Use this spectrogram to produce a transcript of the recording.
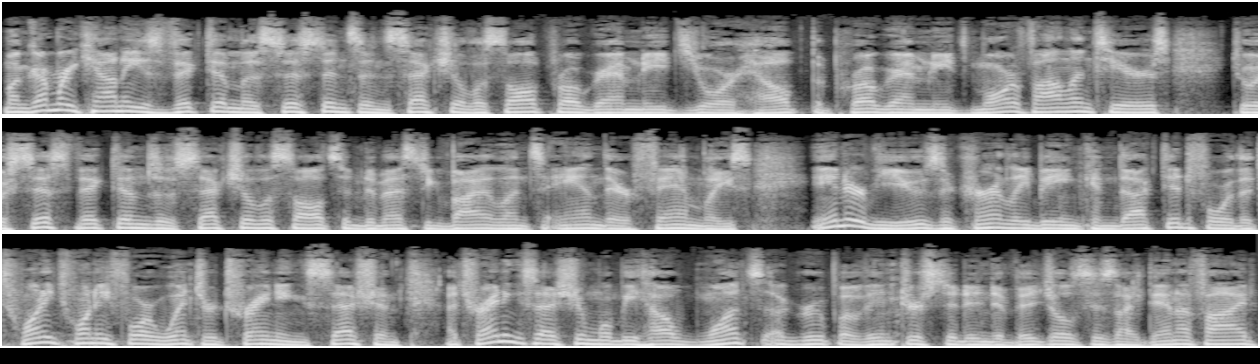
Montgomery County's Victim Assistance and Sexual Assault Program needs your help. The program needs more volunteers to assist victims of sexual assaults and domestic violence and their families. Interviews are currently being conducted for the 2024 winter training session. A training session will be held once a group of interested individuals is identified.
